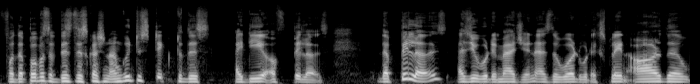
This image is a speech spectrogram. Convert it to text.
for the purpose of this discussion, I'm going to stick to this idea of pillars. The pillars, as you would imagine, as the word would explain, are the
